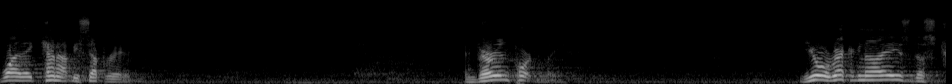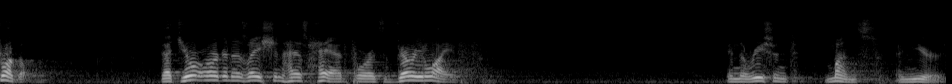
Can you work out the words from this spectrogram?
why they cannot be separated. And very importantly, you will recognize the struggle that your organization has had for its very life in the recent months and years.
